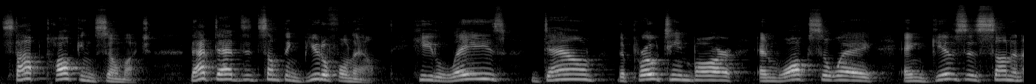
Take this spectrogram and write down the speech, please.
Stop talking so much. That dad did something beautiful now. He lays down the protein bar and walks away and gives his son an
